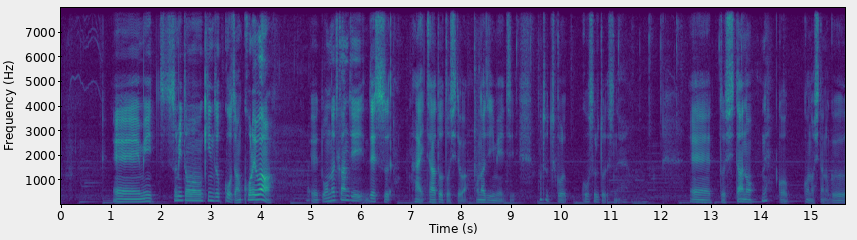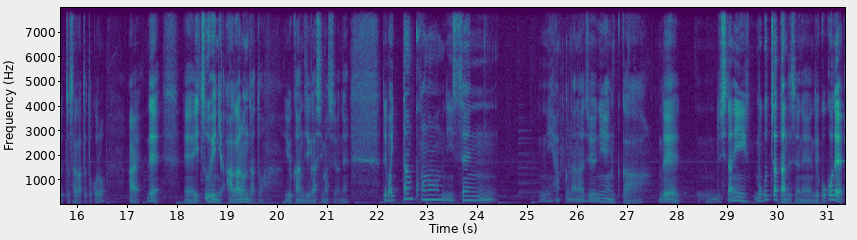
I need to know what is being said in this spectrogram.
えー、住友金属鉱山、これは、えーと、同じ感じです。はい、チャートとしては同じイメージ。もうちょっとこれ、こうするとですね、えっ、ー、と、下のね、こうこの下のぐーっと下がったところ、はい。で、えー、いつ上に上がるんだという感じがしますよね。でも一旦この2272円か。で、下に潜っちゃったんですよね。で、ここで、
